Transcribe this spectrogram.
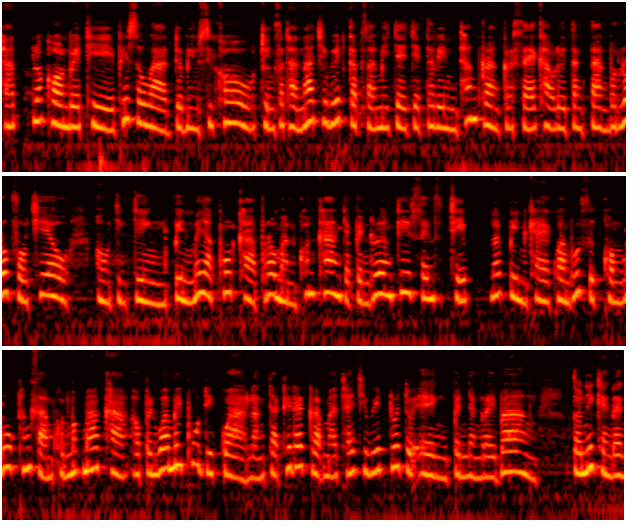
ทัศน์ละครเวทีพิศวาส The Musical ถึงสถานะชีวิตกับสามีเจเจตริน ท่ามกลางกระแสข่าวลือต่างๆ บนโลกโซเชียล เอาจริง ๆ ปิ่นไม่อยากพูดค่ะ เพราะมันค่อนข้างจะเป็นเรื่องที่เซนซิทีฟ และปิ่นแคร์ความรู้สึกของลูกทั้ง 3 คนมากๆค่ะ เอาเป็นว่าไม่พูดดีกว่า หลังจากที่ได้กลับมาใช้ชีวิตด้วยตัวเองเป็นอย่างไรบ้าง ตอนนี้แข็งแรง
